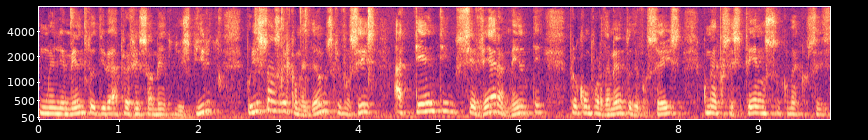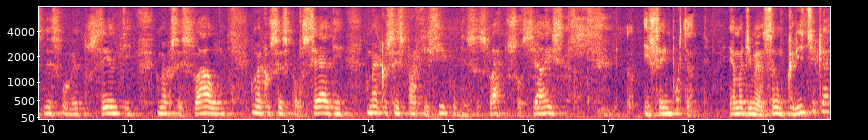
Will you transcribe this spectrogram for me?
um elemento de aperfeiçoamento do espírito. Por isso, nós recomendamos que vocês atentem severamente para o comportamento de vocês, como é que vocês pensam, como é que vocês nesse momento sentem, como é que vocês falam, como é que vocês procedem, como é que vocês participam desses fatos sociais. Isso é importante. É uma dimensão crítica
